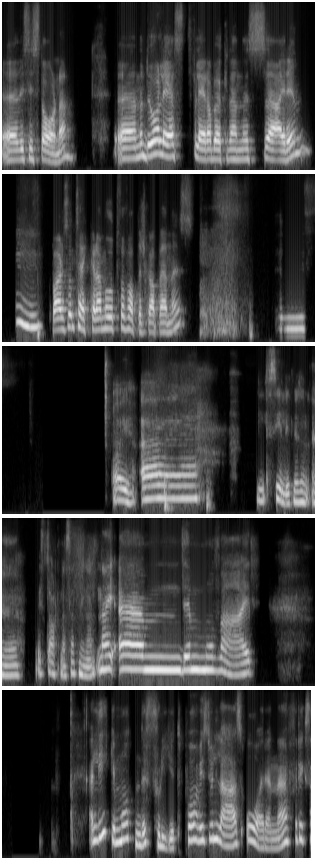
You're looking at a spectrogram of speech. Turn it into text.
eh, de siste årene. Eh, Men du har lest flere av bøkene hennes, Eirin. Mm. Hva er det som trekker deg mot forfatterskapet hennes? Oi uh, Sier litt mye sånn uh, i starten av setningene. Nei, um, det må være Jeg liker måten det flyter på. Hvis du leser årene, f.eks.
